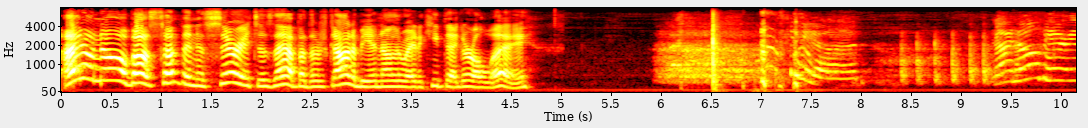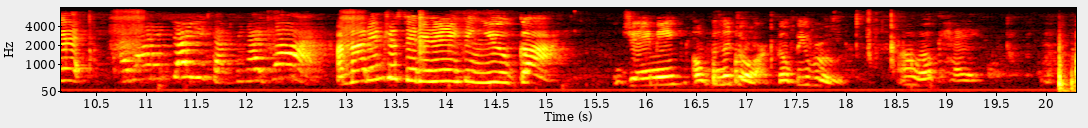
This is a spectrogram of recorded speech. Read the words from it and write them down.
I don't know about something as serious as that, but there's got to be another way to keep that girl away. Dad. Not home, Harriet. I want to show you something I got. I'm not interested in anything you've got. Jamie, open the door. Don't be rude. Oh, okay.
